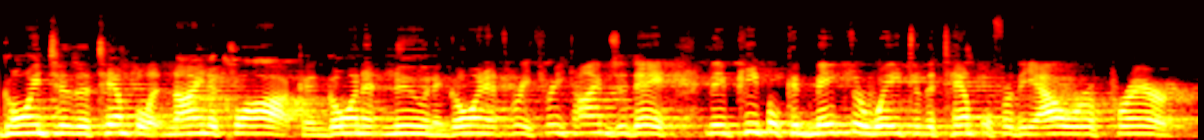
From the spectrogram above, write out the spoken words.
going to the temple at nine o'clock and going at noon and going at three, three times a day. The people could make their way to the temple for the hour of prayer.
